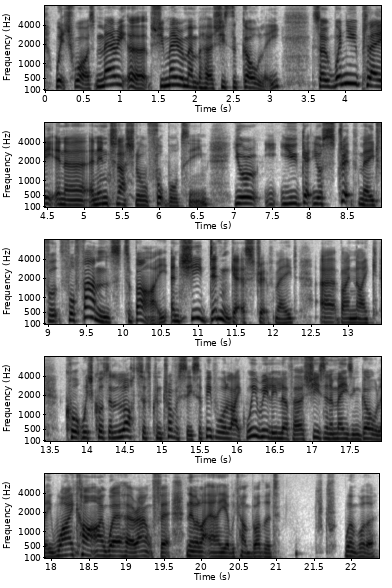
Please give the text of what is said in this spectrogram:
which was Mary Earps. You may remember her. She's the goalie. So when you play in a, an international football team, you're, you get your strip made for, for fans to buy. And she didn't get a strip made uh, by Nike, which caused a lot of controversy. So people were like, we really love her. She's an amazing goalie. Why can't I wear her outfit? And they were like, oh, yeah, we can't be bothered. Won't bother.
